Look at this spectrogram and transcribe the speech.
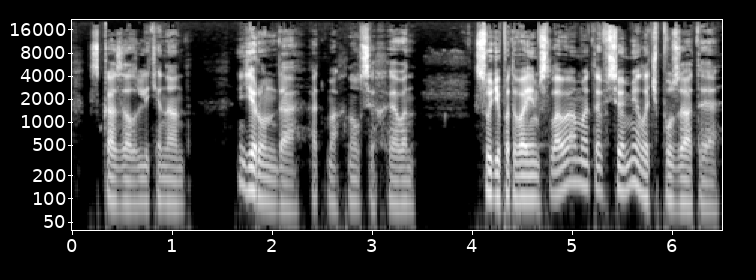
— сказал лейтенант. «Ерунда», — отмахнулся Хевен. «Судя по твоим словам, это все мелочь пузатая.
